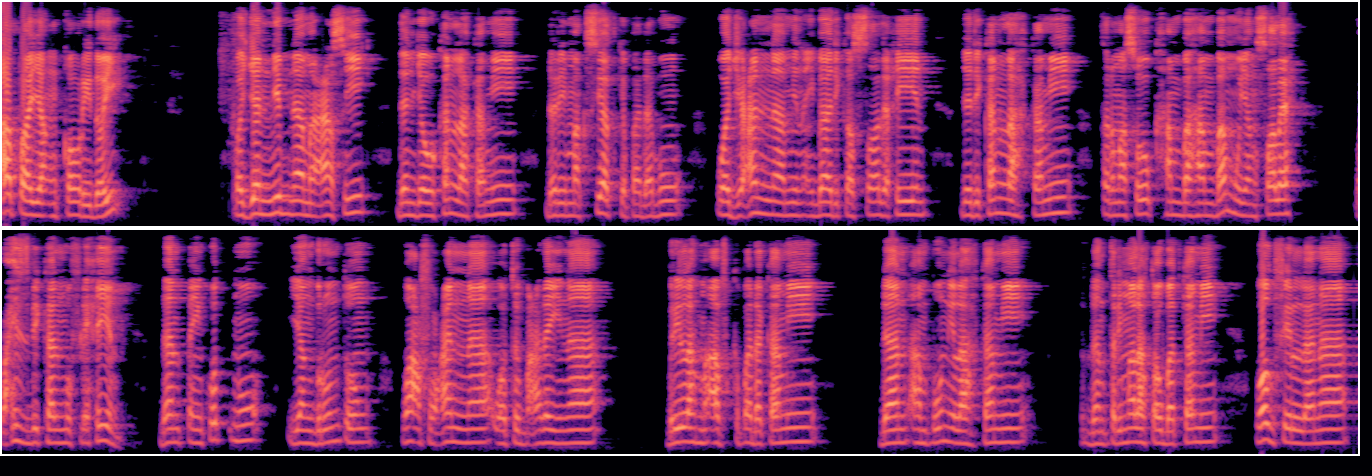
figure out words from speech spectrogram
apa yang engkau ridhoi. Wajannibna ma'asi dan jauhkanlah kami dari maksiat kepadamu. Waj'alna min ibadikas salihin jadikanlah kami termasuk hamba-hambamu yang saleh. Wa hizbikal muflihin dan pengikutmu yang beruntung wa'fu anna wa tub alaina. Berilah maaf kepada kami dan ampunilah kami dan terimalah taubat kami. Waghfir lana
